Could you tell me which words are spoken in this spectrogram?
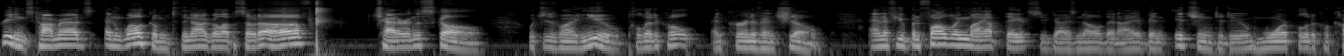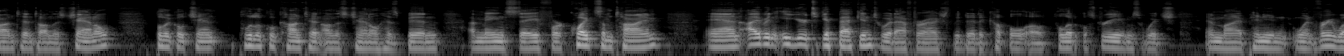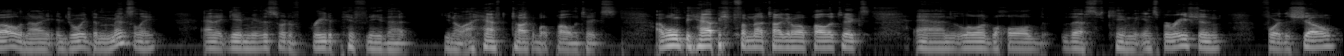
Greetings, comrades, and welcome to the inaugural episode of Chatter in the Skull, which is my new political and current event show. And if you've been following my updates, you guys know that I have been itching to do more political content on this channel. Political, chan- political content on this channel has been a mainstay for quite some time, and I've been eager to get back into it after I actually did a couple of political streams, which, in my opinion, went very well, and I enjoyed them immensely and it gave me this sort of great epiphany that you know I have to talk about politics. I won't be happy if I'm not talking about politics. And lo and behold, this became the inspiration for the show,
